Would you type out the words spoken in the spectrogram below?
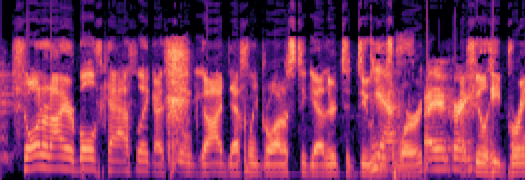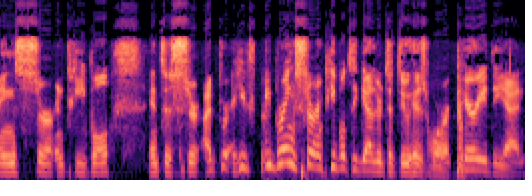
Sean and I are both Catholic. I think God definitely brought us together to do Yes, His work. I agree. I feel He brings certain people into certain. He, he brings certain people together to do His work. Period. The end.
